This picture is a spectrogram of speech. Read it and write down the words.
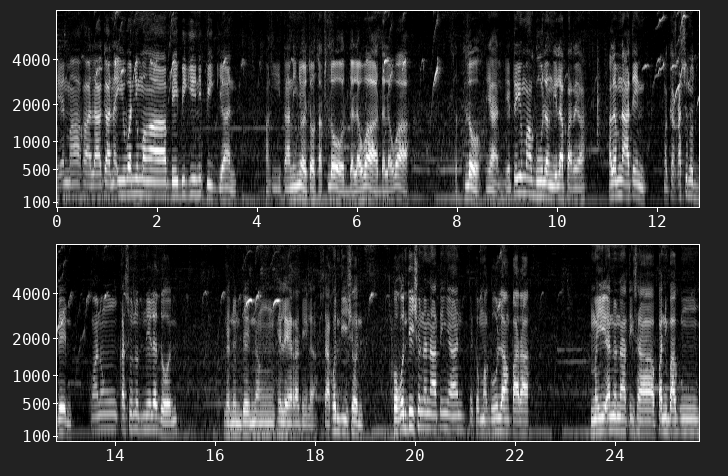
Ayan mga kaalaga, naiwan yung mga baby guinea pig yan. Makikita ninyo, ito tatlo, dalawa, dalawa, tatlo. Yan, ito yung mga gulang nila pareha. Alam natin, magkakasunod din. Kung anong kasunod nila doon, ganun din ng hilera nila sa condition. Ko-condition na natin yan, itong magulang para may ano natin sa panibagong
